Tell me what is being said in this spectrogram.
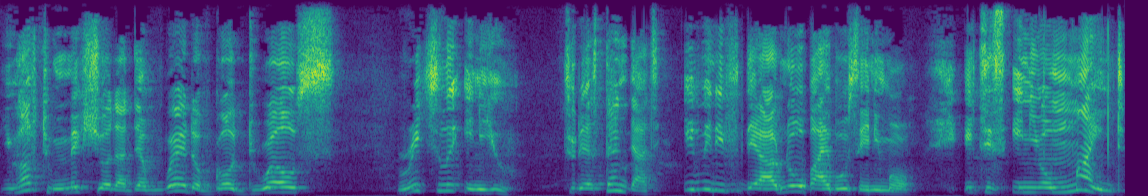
you have to make sure that the Word of God dwells richly in you to the extent that even if there are no Bibles anymore, it is in your mind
